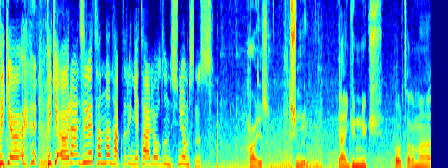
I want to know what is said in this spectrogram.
Peki Peki öğrencilere tanınan hakların yeterli olduğunu düşünüyor musunuz? Hayır, düşünmüyorum. Yani günlük ortalama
